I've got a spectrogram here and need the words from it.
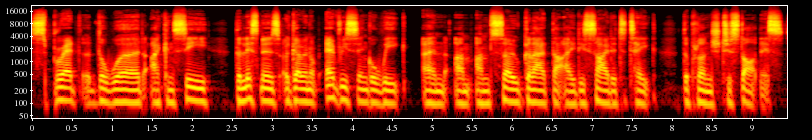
spread the word. I can see the listeners are going up every single week, and I'm, I'm so glad that I decided to take the plunge to start this.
